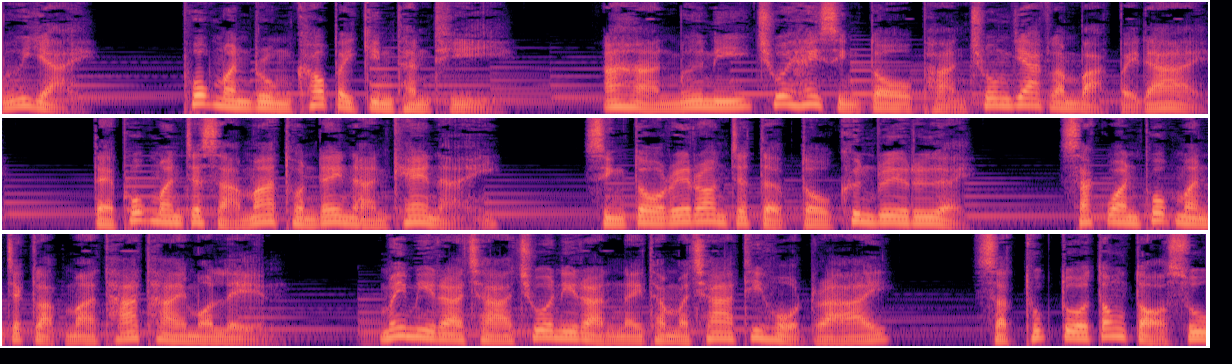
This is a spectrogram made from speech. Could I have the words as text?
มื้อใหญ่ พวกมันรุมเข้าไปกินทันที อาหารมื้อนี้ช่วยให้สิงโตผ่านช่วงยากลำบากไปได้ แต่พวกมันจะสามารถทนได้นานแค่ไหน สิงโตเร่ร่อนจะเติบโตขึ้นเรื่อยๆ สักวันพวกมันจะกลับมาท้าทายมอลเลน ไม่มีราชาชั่วนิรันดร์ในธรรมชาติที่โหดร้าย สัตว์ทุกตัวต้องต่อสู้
